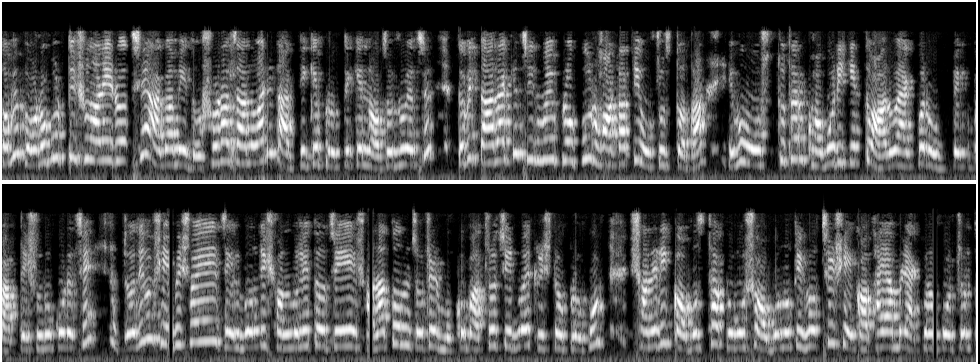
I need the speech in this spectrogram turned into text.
তবে পরবর্তী শুনানি রয়েছে, আগামী দোসরা জানুয়ারি, তার দিকে প্রত্যেকের নজর রয়েছে। তবে তার আগে চিন্ময় প্রভুর হঠাৎই অসুস্থতা এবং অসুস্থতার খবরই কিন্তু আরও একবার উদ্বেগ বাড়তে শুরু করেছে। যদিও সে বিষয়ে জেলবন্দি সম্মিলিত যে সনাতন জোটের মুখপাত্র চিন্ময় কৃষ্ণ প্রভুর শারীরিক অবস্থা ক্রমশ অবনতি হচ্ছে, সে কথাই আমরা এখনও পর্যন্ত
